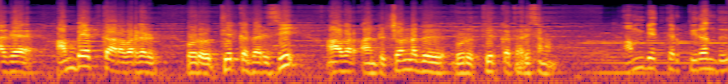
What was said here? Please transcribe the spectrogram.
ஆக அம்பேத்கர் அவர்கள் ஒரு தீர்க்கதரிசி அவர் அன்று சொன்னது ஒரு தீர்க்க தரிசனம் அம்பேத்கர் பிறந்து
